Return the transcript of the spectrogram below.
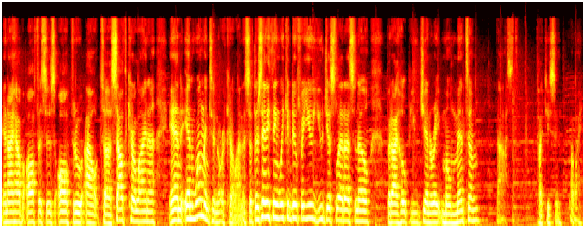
and I have offices all throughout uh, South Carolina and in Wilmington, North Carolina. So if there's anything we can do for you, you just let us know. But I hope you generate momentum fast. Talk to you soon. Bye bye.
